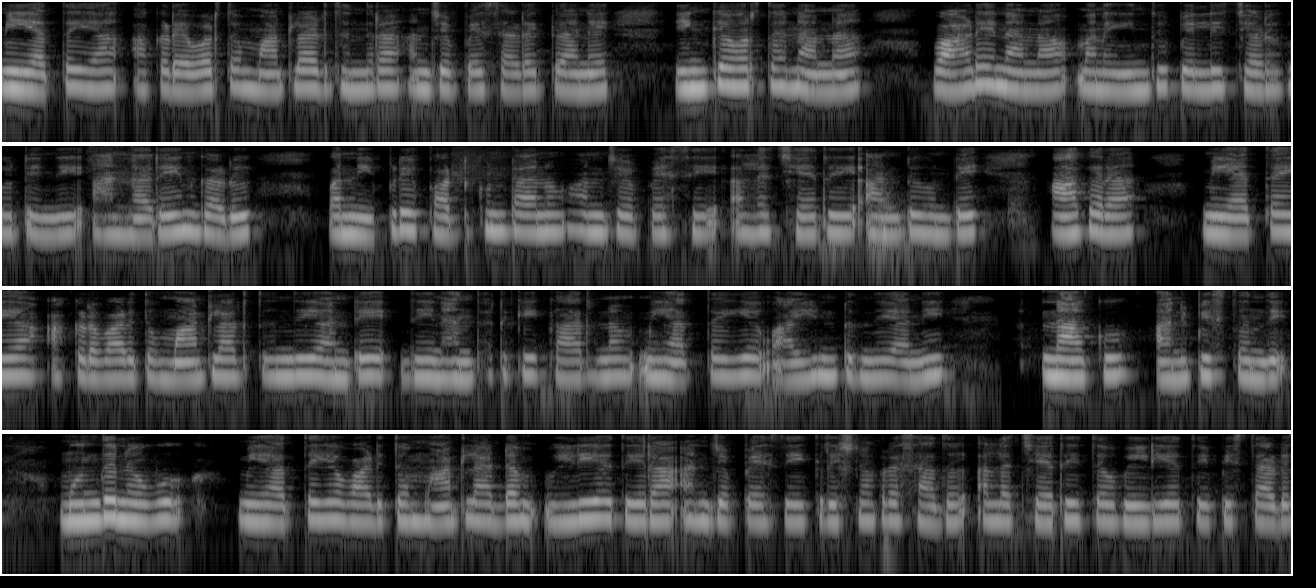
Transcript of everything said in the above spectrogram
మీ అత్తయ్య అక్కడ ఎవరితో మాట్లాడుతుందిరా? అని చెప్పేసి అడగగానే ఇంకెవరితో నాన్న? వాడే నాన్న మన ఇందు పెళ్ళి చెడగొట్టింది. ఆ నరేన్ గడు వాడిని ఇప్పుడే పట్టుకుంటాను అని చెప్పేసి అలా చెర్రి అంటూ ఉంటే ఆఖర మీ అత్తయ్య అక్కడ వాడితో మాట్లాడుతుంది అంటే దీని అంతటికీ కారణం మీ అత్తయ్య అయి ఉంటుంది అని నాకు అనిపిస్తుంది. ముందు నువ్వు మీ అత్తయ్య వాడితో మాట్లాడడం వీడియో తీరా అని చెప్పేసి కృష్ణప్రసాద్ అలా చెర్రీతో వీడియో తీపిస్తాడు.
